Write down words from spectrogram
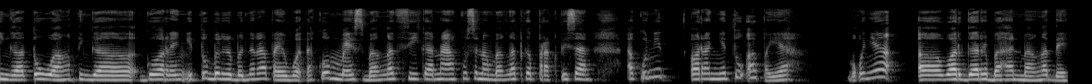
tinggal tuang, tinggal goreng itu bener-bener apa ya buat aku mes banget sih karena aku senang banget kepraktisan. Aku nih orangnya tuh apa ya? Pokoknya uh, warga rebahan banget deh.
